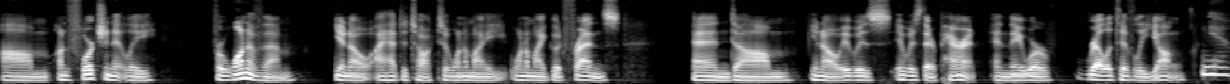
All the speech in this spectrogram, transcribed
um unfortunately for one of them you know i had to talk to one of my one of my good friends. And um you know it was it was their parent and they Mm. were relatively young. Yeah,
